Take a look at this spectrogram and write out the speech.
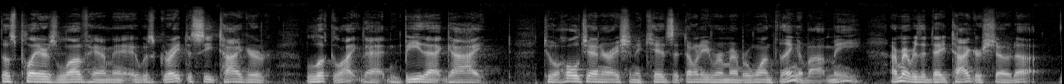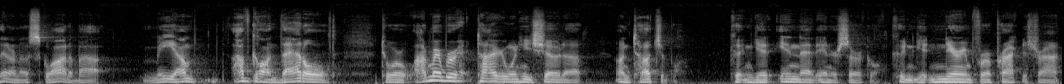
Those players love him. It was great to see Tiger look like that and be that guy to a whole generation of kids that don't even remember one thing about me. I remember the day Tiger showed up. They don't know squat about me. I'm I've gone that old to where I remember Tiger when he showed up, untouchable. Couldn't get in that inner circle. Couldn't get near him for a practice round.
